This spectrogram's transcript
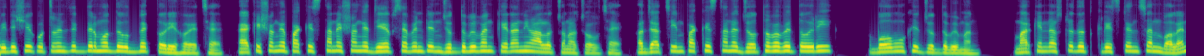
বিদেশি কূটনীতিকদের মধ্যে উদ্বেগ তৈরি হয়েছে। একই সঙ্গে পাকিস্তানের সঙ্গে জেএফ সেভেন্টিন যুদ্ধবিমান কেনা নিয়েও আলোচনা চলছে, যা চীন পাকিস্তানের যৌথভাবে তৈরি বহুমুখী যুদ্ধবিমান। মার্কিন রাষ্ট্রদূত ক্রিস্টেনসন বলেন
